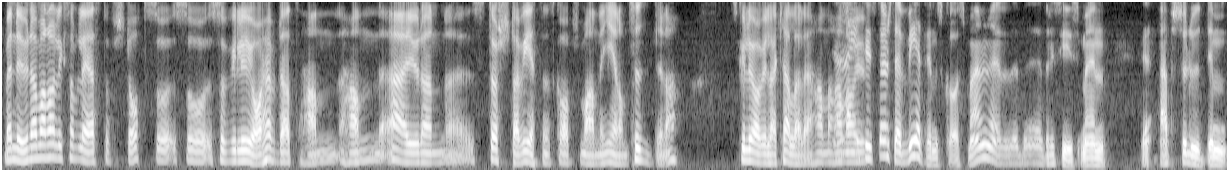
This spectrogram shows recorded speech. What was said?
Men nu när man har liksom läst och förstått så, så, så vill jag hävda att han, han är ju den eh, största vetenskapsmannen genom tiderna. Skulle jag vilja kalla det. Han, Nej, han har ju... inte största vetenskapsman eh, eh, precis men den absolut, den,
